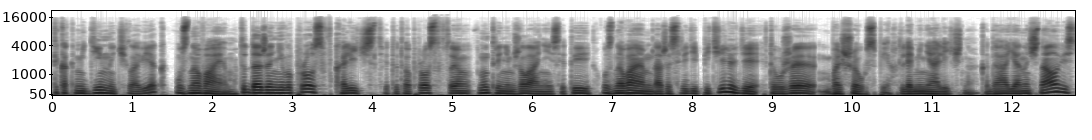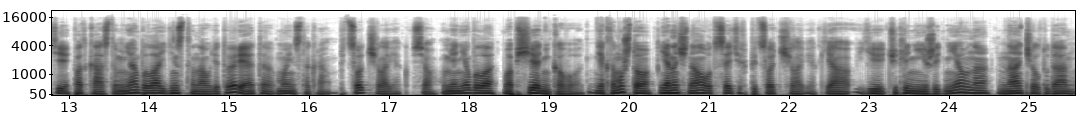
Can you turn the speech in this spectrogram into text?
ты как медийный человек узнаваем. Тут даже не вопрос в количестве, тут вопрос в твоем внутреннем желании. Если ты узнаваем даже среди пяти людей, это уже большой успех для меня лично. Когда я начинал вести подкаст, у меня была единственная аудитория, это мой инстаграм. 500 человек, все. У меня не было вообще никого. Я к тому, что я начинал вот с этих 500 человек. Я чуть ли не ежедневно начал туда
